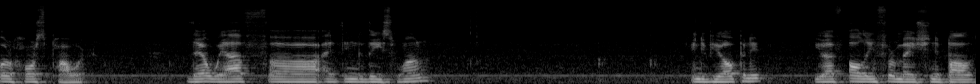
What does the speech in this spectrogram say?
or horsepower. There we have uh, I think this one. And if you open it you have all information about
